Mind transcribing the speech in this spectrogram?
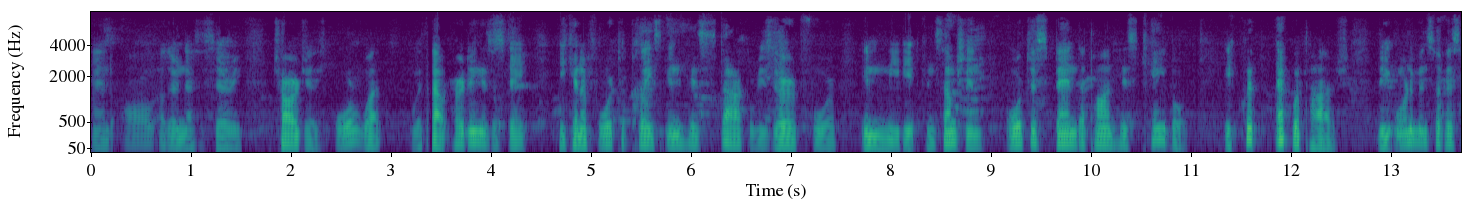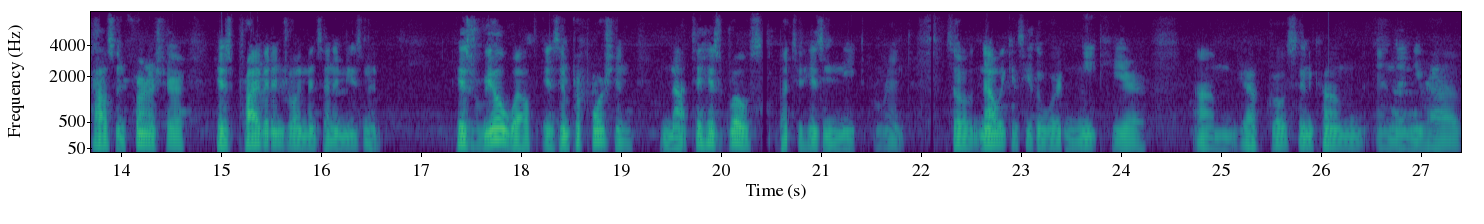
and all other necessary charges, or what, without hurting his estate, he can afford to place in his stock reserved for immediate consumption, or to spend upon his table, equip, equipage, the ornaments of his house and furniture, his private enjoyments and amusement. His real wealth is in proportion not to his gross, but to his neat rent. So now we can see the word neat here. Um, you have gross income, and then you have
